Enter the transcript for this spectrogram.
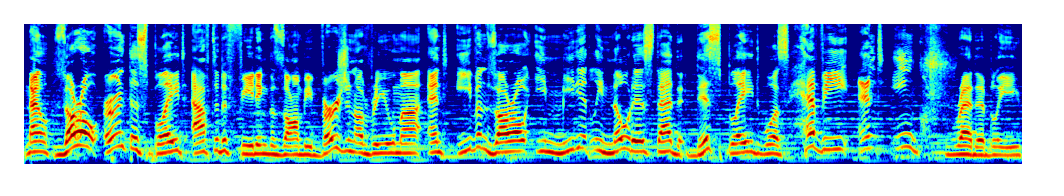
Now, Zoro earned this blade after defeating the zombie version of Ryuma and even Zoro immediately noticed that this blade was heavy and incredibly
